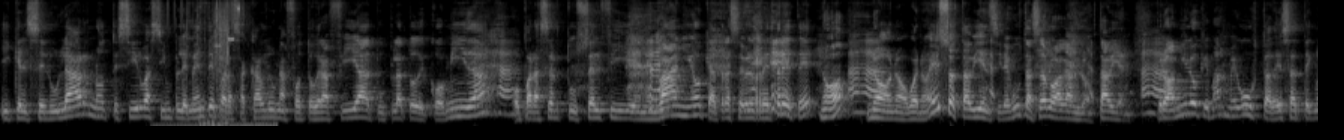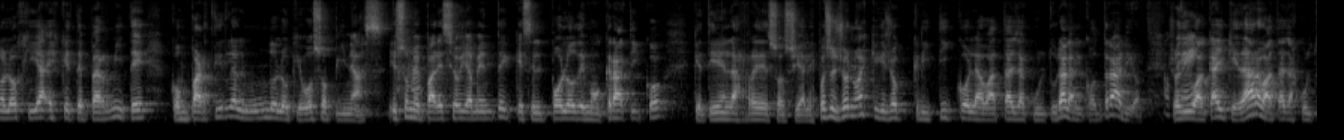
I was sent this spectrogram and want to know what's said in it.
y que el celular no te sirva simplemente para sacarle una fotografía a tu plato de comida o para hacer tu selfie en el baño, que atrás se ve el retrete, ¿no? No, no, bueno, eso está bien, si les gusta hacerlo, háganlo, está bien. Pero a mí lo que más me gusta de esa tecnología es que te permite compartirle al mundo lo que vos opinás. Eso me parece obviamente que es el polo democrático que tienen las redes sociales. Por eso yo no es que yo critico la batalla cultural, al contrario. Yo digo, acá hay que dar batallas culturales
